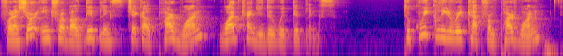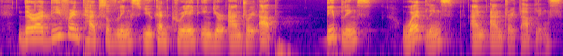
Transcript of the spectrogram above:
For a short intro about deep links, check out part 1, What can you do with deep links? To quickly recap from part 1, there are different types of links you can create in your Android app. Deep links, web links, and Android app links.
